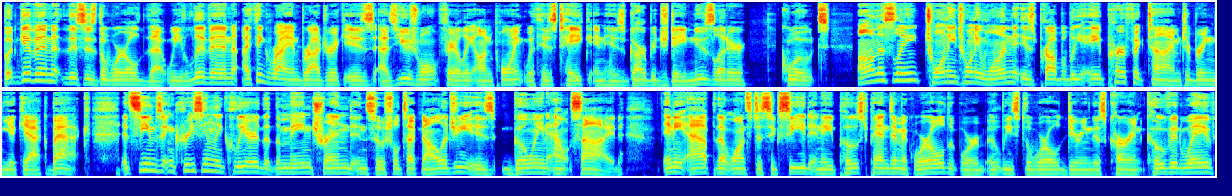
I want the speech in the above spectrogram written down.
But given this is the world that we live in, I think Ryan Broderick is, as usual, fairly on point with his take in his Garbage Day newsletter. Quote, Honestly, 2021 is probably a perfect time to bring Yik Yak back. It seems increasingly clear that the main trend in social technology is going outside. Any app that wants to succeed in a post pandemic world, or at least the world during this current COVID wave,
